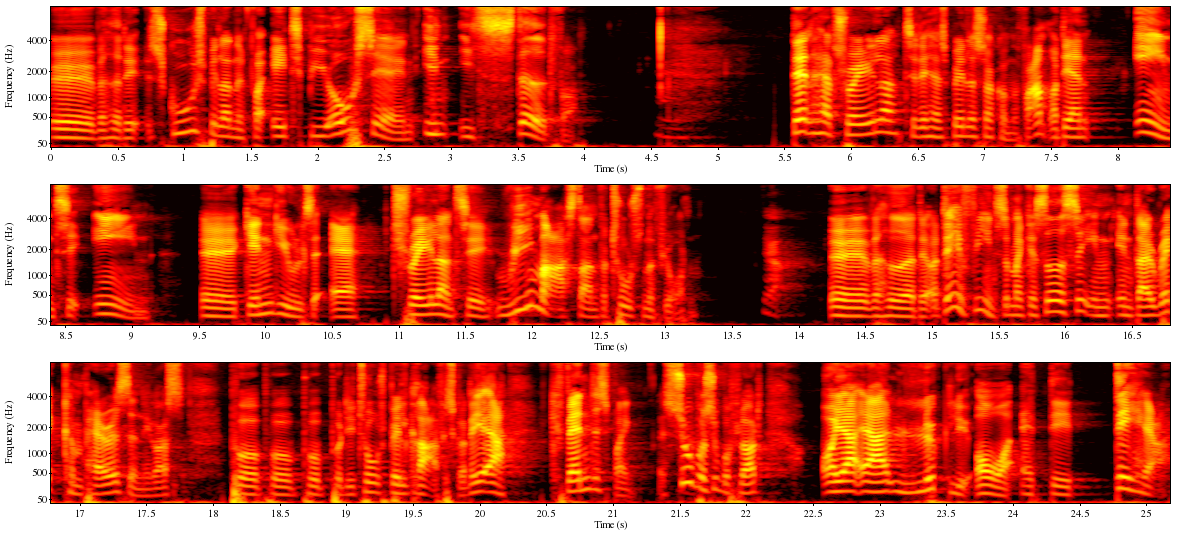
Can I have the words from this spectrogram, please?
øh, hvad hedder det, skuespillerne fra HBO-serien ind i stedet for. Den her trailer til det her spil er så kommet frem, og det er en en-til-en øh, gengivelse af traileren til remasteren fra 2014. Ja. Øh, hvad hedder det? Og det er fint, så man kan sidde og se en, en direct comparison, ikke også? På, på, på, på de to spil grafisk, og det er kvantespring. Det er super, super flot, og jeg er lykkelig over, at det er det her,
